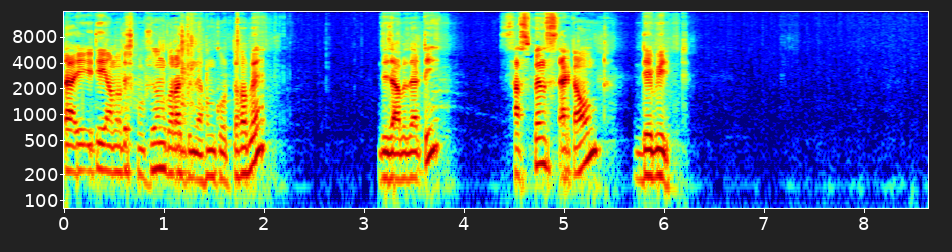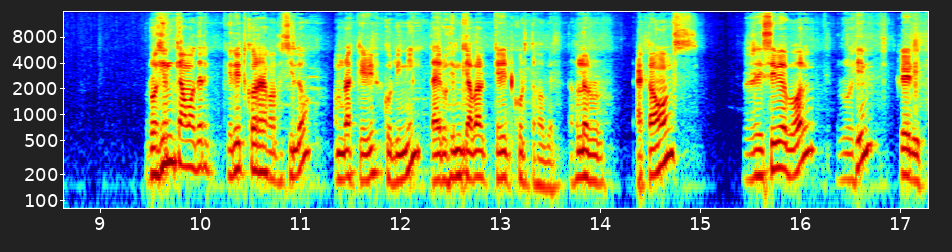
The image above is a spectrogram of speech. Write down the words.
তাই এটি আমাদের সংশোধন করার জন্য এখন করতে হবে। যে জাবেদাটি সাসপেন্স অ্যাকাউন্ট ডেবিট রহিমকে আমাদের ক্রেডিট করার কথা ছিল, আমরা ক্রেডিট করিনি, তাই রহিমকে আবার ক্রেডিট করতে হবে। তাহলে অ্যাকাউন্টস রিসিভেবল রহিম ক্রেডিট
